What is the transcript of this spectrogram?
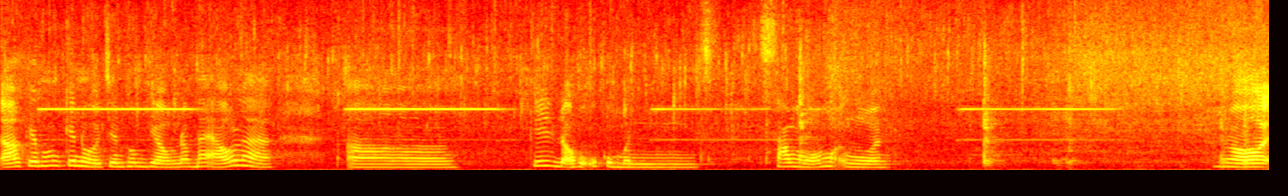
Đó cái cái nồi trên không dầu nó báo là uh, cái đậu hũ của mình xong rồi mọi người. Rồi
